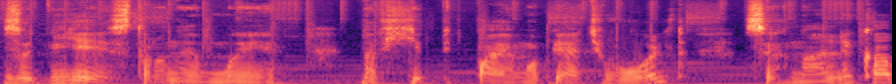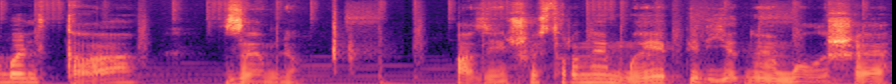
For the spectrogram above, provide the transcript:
З однієї сторони ми на вхід підпаємо 5 вольт, сигнальний кабель та землю. А з іншої сторони ми під'єднуємо лише е,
